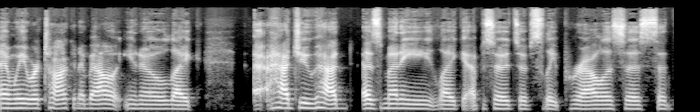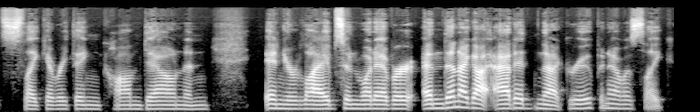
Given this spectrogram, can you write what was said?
and we were talking about you know like had you had as many like episodes of sleep paralysis since like everything calmed down and in your lives and whatever and then i got added in that group and i was like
